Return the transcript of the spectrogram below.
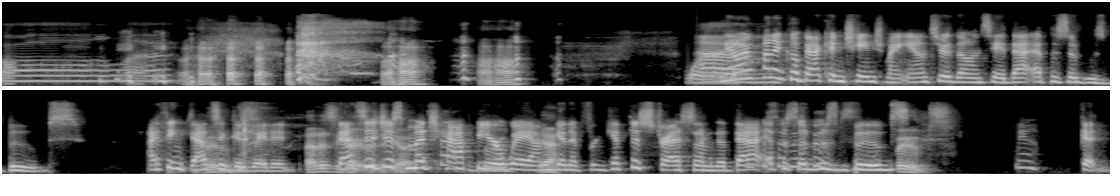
uh-huh. Uh-huh. Word. now I Um, want to go back and change my answer though and say that episode was boobs. I think that's a good way to That is a that's a way to just do much happier way. I'm Yeah. gonna forget the stress and I'm going to go, that Episode episode was was boobs. boobs. Yeah, good.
